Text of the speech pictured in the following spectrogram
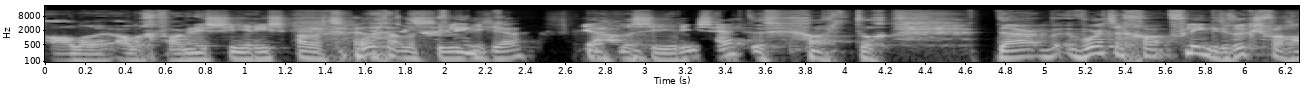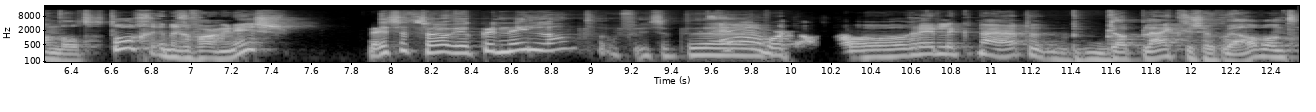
alle, alle gevangenisseries. Alle, alle series, ja. Ja, alle series. Hè? Dus toch, daar wordt er gewoon flink drugs verhandeld, toch? In de gevangenis. Is dat zo? Ook in Nederland? Of is het, uh... Ja, wordt al redelijk. Nou ja, dat, dat, blijkt dus ook wel. Want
